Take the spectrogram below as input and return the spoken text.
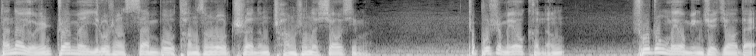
难道有人专门一路上散布唐僧肉吃了能长生的消息吗？这不是没有可能，书中没有明确交代。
